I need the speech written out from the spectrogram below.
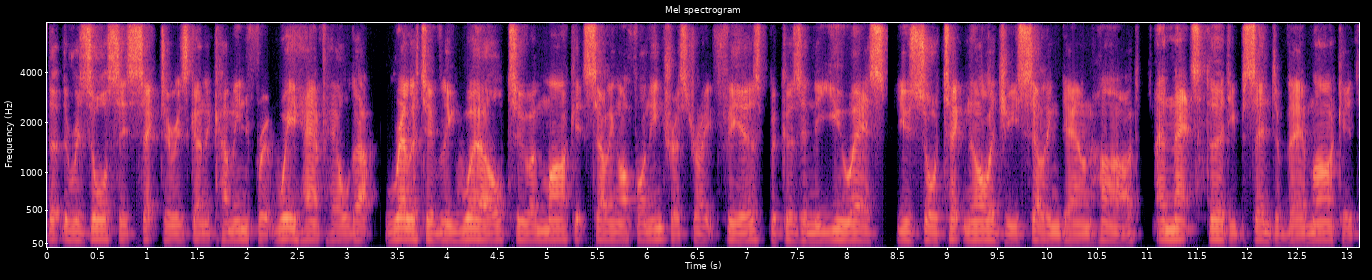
that the resources sector is going to come in for it. We have held up relatively well to a market selling off on interest rate fears because in the US, you saw technology selling down hard, and that's 30% of their market.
